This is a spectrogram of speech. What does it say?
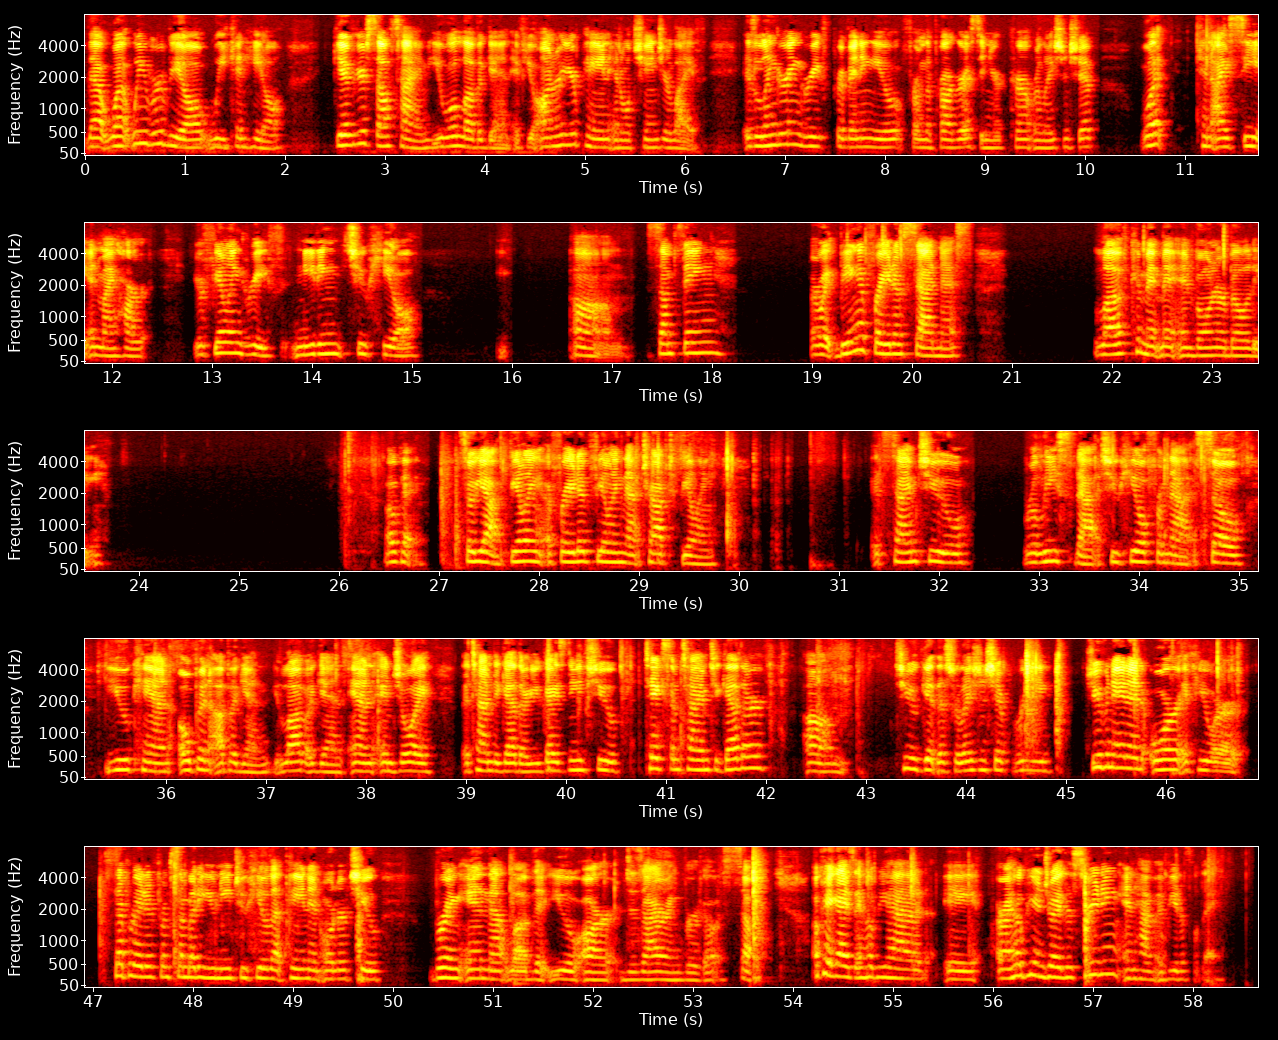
that what we reveal, we can heal. Give yourself time. You will love again. If you honor your pain, it will change your life. Is lingering grief preventing you from the progress in your current relationship? What can I see in my heart? You're feeling grief, needing to heal. Um, something, or wait, being afraid of sadness, love, commitment, and vulnerability. Okay. So yeah, feeling afraid of feeling that trapped feeling. It's time to release that, to heal from that. So you can open up again, love again, and enjoy the time together. You guys need to take some time together um, to get this relationship rejuvenated, or if you are separated from somebody, you need to heal that pain in order to bring in that love that you are desiring, Virgo. So, okay, guys, I hope you had a, or I hope you enjoyed this reading and have a beautiful day.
